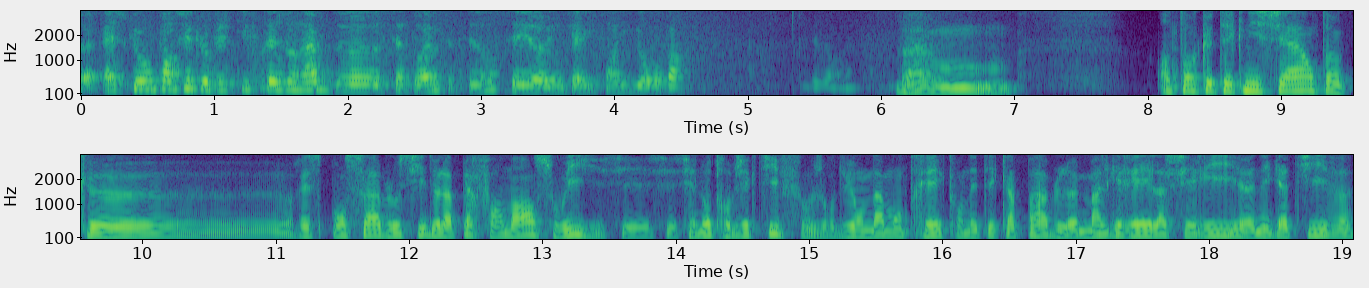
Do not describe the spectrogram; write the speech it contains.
Euh, est-ce que vous pensez que l'objectif raisonnable de cette OM cette saison, c'est euh, une qualif en Ligue Europa? Ben, en tant que technicien, en tant que responsable aussi de la performance, oui, c'est notre objectif. Aujourd'hui, on a montré qu'on était capable, malgré la série négative,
